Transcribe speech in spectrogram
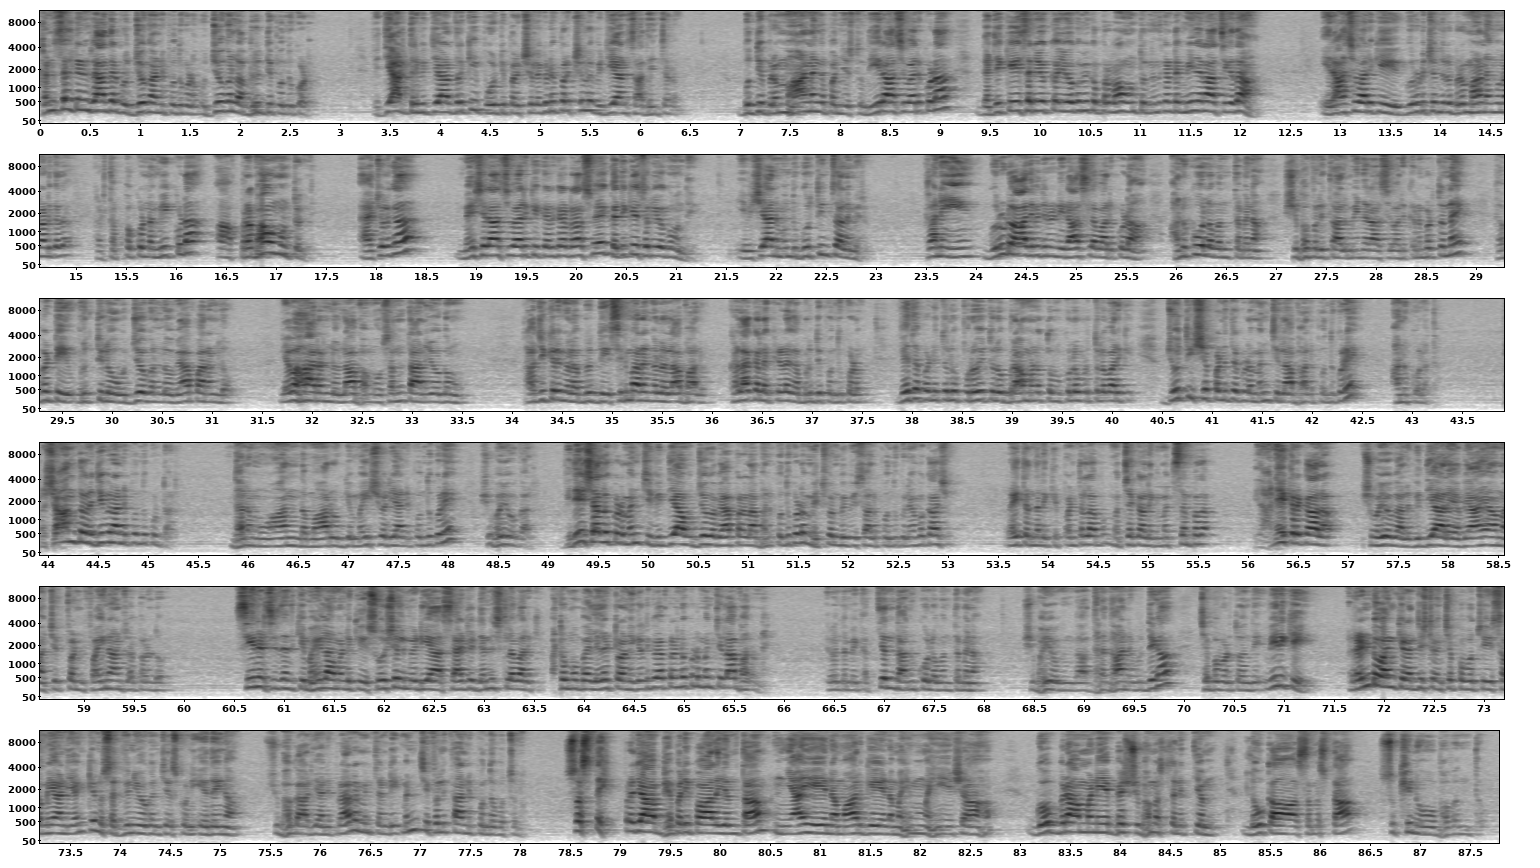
కన్సల్టెన్సీ ఆధారపడి ఉద్యోగాన్ని పొందుకోవడం ఉద్యోగంలో అభివృద్ధి పొందుకోవడం. విద్యార్థి విద్యార్థులకి పోటీ పరీక్షలు ఎక్కడ పరీక్షలు విజయాన్ని సాధించడం. బుద్ధి బ్రహ్మాండంగా పనిచేస్తుంది. ఈ రాశి వారికి కూడా గజకేసరి యొక్క యోగం యొక్క ప్రభావం ఉంటుంది. ఎందుకంటే మీన రాశి కదా. ఈ రాశి వారికి గురుడు చంద్రుడు బ్రహ్మాండంగా ఉన్నాడు కదా. కాబట్టి తప్పకుండా మీకు కూడా ఆ ప్రభావం ఉంటుంది. యాక్చువల్గా మేషరాశి వారికి కర్కాటక రాశివే గజకేశ్వర యోగం ఉంది. ఈ విషయాన్ని ముందు గుర్తించాలి మీరు. కానీ గురుడు ఆధిపతి నుండి రాశుల వారు కూడా అనుకూలవంతమైన శుభ ఫలితాలు మీన రాశి వారికి కనబడుతున్నాయి. కాబట్టి వృత్తిలో ఉద్యోగంలో వ్యాపారంలో వ్యవహారంలో లాభము సంతాన యోగము రాజకీయ రంగంలో అభివృద్ధి సినిమా రంగంలో లాభాలు కళాకళ క్రీడగా అభివృద్ధి పొందుకోవడం వేద పండితులు పురోహితులు బ్రాహ్మణత్వం కులవృత్తుల వారికి జ్యోతిష్య పండితులు కూడా మంచి లాభాలు పొందుకునే అనుకూలత. ప్రశాంతమైన జీవనాన్ని పొందుకుంటారు. ధనము ఆనందం ఆరోగ్యం ఐశ్వర్యాన్ని పొందుకునే శుభయోగాలు. విదేశాల్లో కూడా మంచి విద్యా ఉద్యోగ వ్యాపార లాభాన్ని పొందుకోవడం హెచ్ వన్ వీసాలు పొందుకునే అవకాశం. రైతందరికి పంట లాభం మత్స్యకాలకి మత్స్య సంపద. ఇలా అనేక రకాల శుభయోగాలు విద్యాలయ వ్యాయామ చిట్ ఫండ్ ఫైనాన్స్ వ్యాపారంలో సీనియర్ సిటిజన్కి మహిళా మండలికి సోషల్ మీడియా శాటిలైట్ జర్నలిస్టుల వారికి ఆటోమొబైల్ ఎలక్ట్రానిక్ ఎలక్ట్రిక్ వ్యాపారంలో కూడా మంచి లాభాలు ఉన్నాయి. ఇదంతా మీకు అత్యంత అనుకూలవంతమైన శుభయోగంగా ధనధాన్య వృద్ధిగా చెప్పబడుతోంది. వీరికి రెండు అంకెను అదృష్టం చెప్పవచ్చు. ఈ సమయాన్ని అంకెను సద్వినియోగం చేసుకొని ఏదైనా శుభకార్యాన్ని ప్రారంభించండి. మంచి ఫలితాన్ని పొందవచ్చును. స్వస్తి ప్రజాభ్య పరిపాలయంతాం న్యాయేన మార్గేణ మహిం మహేషా. గోబ్రాహ్మణేభ్య శుభమస్త నిత్యం. లోకా సమస్త సుఖినో భవంతు.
